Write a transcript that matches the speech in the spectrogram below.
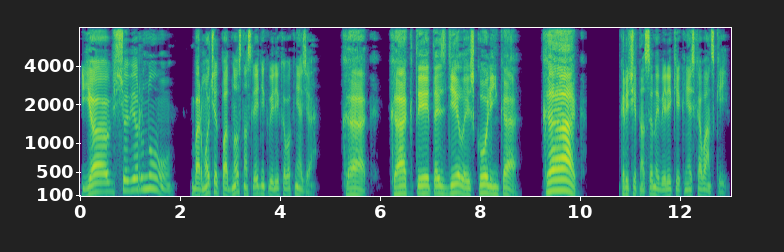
«Я все верну», — бормочет под нос наследник великого князя. «Как? Как ты это сделаешь, Коленька? Как?» — кричит на сына великий князь Хованский.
